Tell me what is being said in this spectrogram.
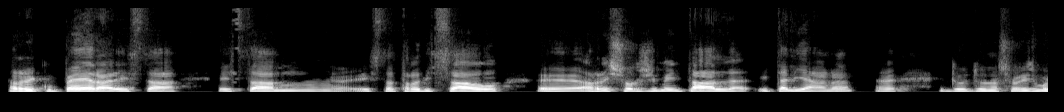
recupera esta, esta, esta tradição eh, risorgimental italiana, eh, do, do, nacionalismo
